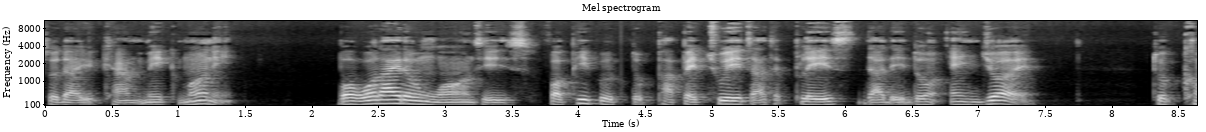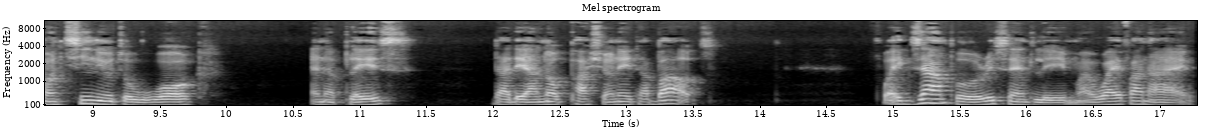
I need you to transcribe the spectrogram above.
so that you can make money. But what I don't want is for people to perpetuate at a place that they don't enjoy, to continue to work in a place that they are not passionate about. For example, recently my wife and I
